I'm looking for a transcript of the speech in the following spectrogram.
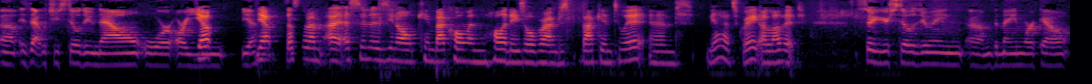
Um, is that what you still do now, or are you? Yep. Yeah. Yep, that's what I'm. I, as soon as you know, came back home and holidays over, I'm just back into it, and yeah, it's great. I love it. So you're still doing um, the main workout?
